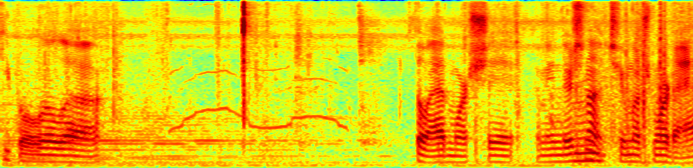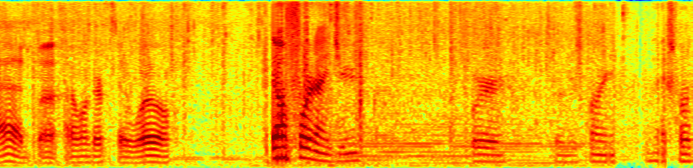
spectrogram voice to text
people will uh, they'll add more shit. I mean, there's not mm-hmm. too much more to add, but I wonder if they will. Down Fortnite, June. We're playing Xbox.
